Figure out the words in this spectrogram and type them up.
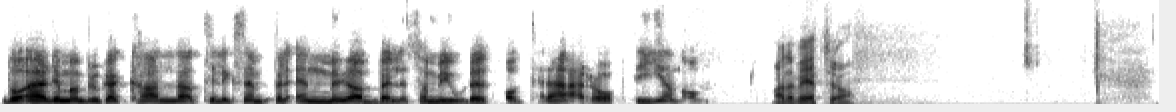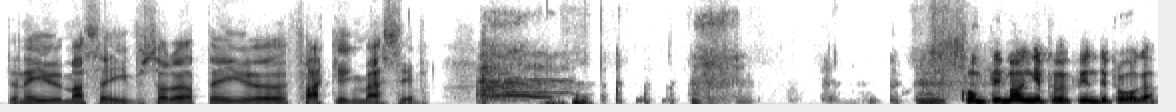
Vad är det man brukar kalla till exempel en möbel som är gjord av trä rakt igenom? Ja, det vet jag. Den är ju massiv så att det är ju fucking massive. Komplimanger för en fyndig fråga.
